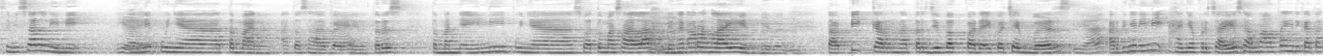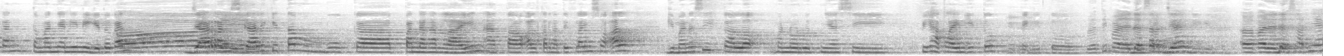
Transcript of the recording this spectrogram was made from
semisal Nini Iya, ini iya. punya teman atau sahabat Oke. gitu. Terus temannya ini punya suatu masalah dengan orang lain gitu. Tapi karena terjebak pada echo chambers, Iya. artinya Nini hanya percaya sama apa yang dikatakan temannya Nini gitu kan. Oh, Jarang iya, iya. sekali kita membuka pandangan lain atau alternatif lain soal gimana sih kalau menurutnya si pihak lain itu kayak gitu. Berarti pada dasarnya, terjadi gitu. eh, pada dasarnya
